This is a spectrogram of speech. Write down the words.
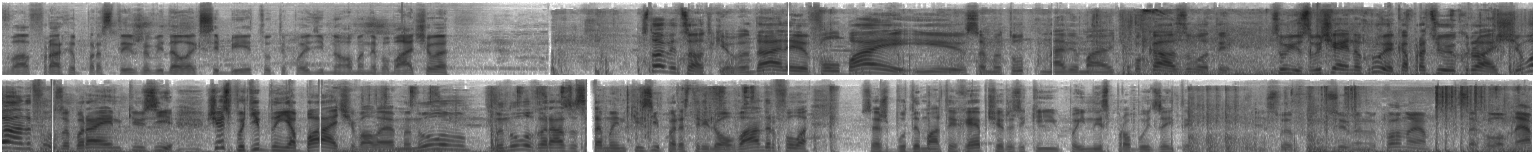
Два фраги престижу від Алексі Бі. Тут і подібного ми не побачили. 100%. Далі фулбай, і саме тут Наві мають показувати свою звичайну гру, яка працює краще. Ванфул забирає NQZ. Щось подібне я бачив, але минулого, минулого разу саме NQZ перестрілював Вандерфула. Все ж буде мати геп, через який пейни спробують зайти. Свою функцію він виконує. Це головне.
